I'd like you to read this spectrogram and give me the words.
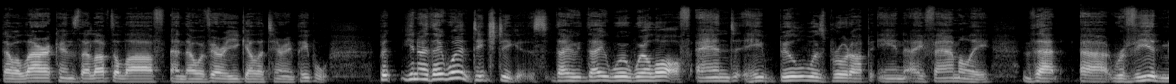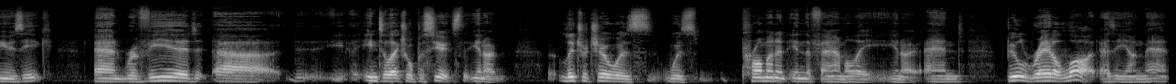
they were larrikins, they loved to laugh, and they were very egalitarian people. But you know, they weren't ditch diggers. They they were well off, and he Bill was brought up in a family that uh, revered music and revered uh, intellectual pursuits. You know, literature was was prominent in the family. You know, and Bill read a lot as a young man.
